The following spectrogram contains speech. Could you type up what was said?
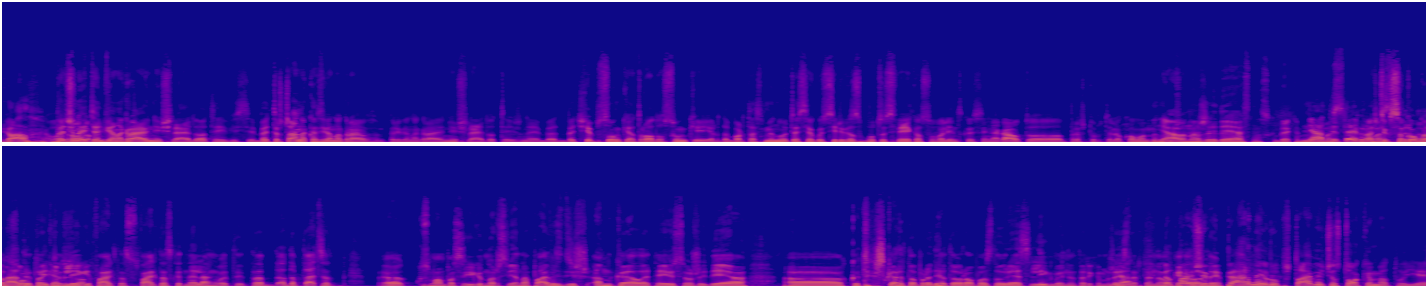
Gal, Gal bet žinai, ten vieną grajų neišleido, tai visi, bet ir Čanakas vieną grajų, per vieną grajų neišleido, tai žinai, bet, bet šiaip sunkiai atrodo, sunkiai. Ir dabar tas minutės, jeigu Sirvis būtų sveikas su Valinsku, jisai negautų prieš tur telekomo minučių. Jaunas žaidėjas, neskubėkime. Ne, tai taip, aš tik sakau, kad metai tokiam lygiai. Faktas, faktas, kad nelengva. Tai ta adaptacija, jūs man pasakykit nors vieną pavyzdį iš NKL atėjusio žaidėjo, a, kad iš karto pradėtų Europos taurės lygmenių, tarkim, žaisti ar ten Bet, LKL. pavyzdžiui, taip. pernai Rupštavičius tokiu metu, jie,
